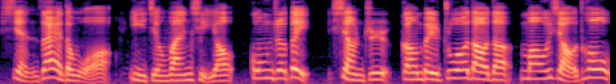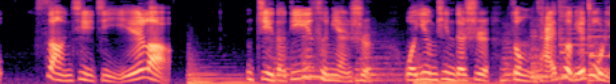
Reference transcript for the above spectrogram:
现在的我已经弯起腰，弓着背，像只刚被捉到的猫小偷，丧气极了。记得第一次面试，我应聘的是总裁特别助理，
